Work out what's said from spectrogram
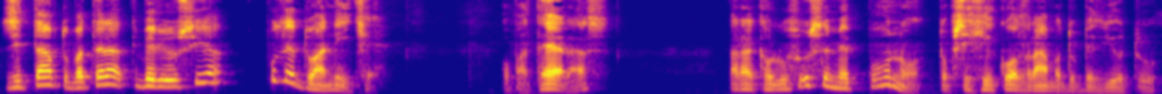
ζητά από τον πατέρα την περιουσία που δεν του ανήκε. Ο πατέρας παρακολουθούσε με πόνο το ψυχικό δράμα του παιδιού του.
